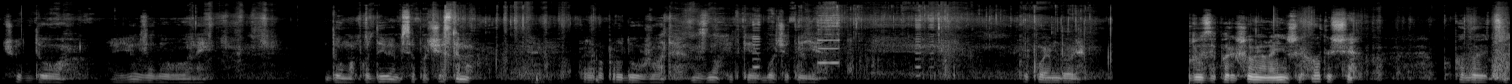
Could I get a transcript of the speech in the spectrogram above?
Чудово. Я задоволений. Дома подивимося, почистимо. Треба продовжувати. Знахідки, як бачите, є. Купуємо далі. Друзі, перейшов я на інше хатище. Попадаються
